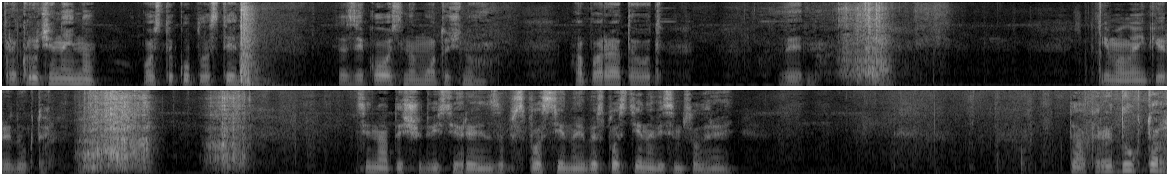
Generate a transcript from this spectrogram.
Прикручений на ось таку пластину. Це з якогось намоточного апарата от видно. Такий маленький редуктор. Ціна 1200 гривень за- з пластиною, без пластини 800 гривень. Так, редуктор.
